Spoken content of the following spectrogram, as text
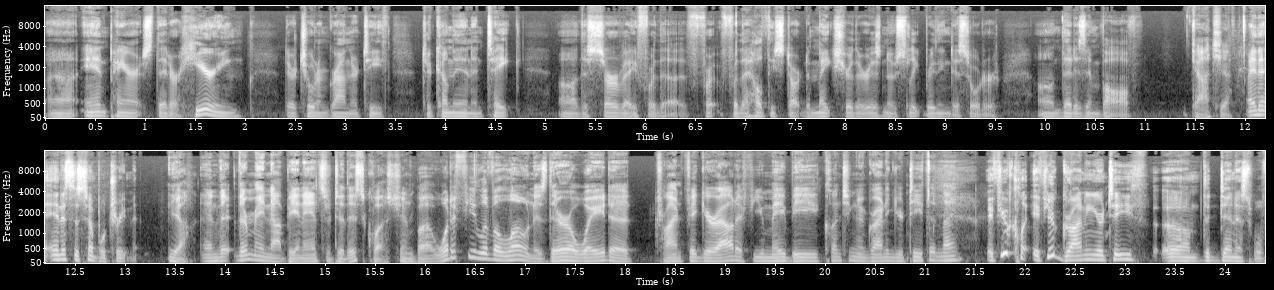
uh, and parents that are hearing their children grind their teeth to come in and take uh, the survey for the for, for the healthy start to make sure there is no sleep breathing disorder um, that is involved. Gotcha. And, and it's a simple treatment. Yeah, and there, there may not be an answer to this question, but what if you live alone? Is there a way to try and figure out if you may be clenching and grinding your teeth at night? If you're cl- if you're grinding your teeth, um, the dentist will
